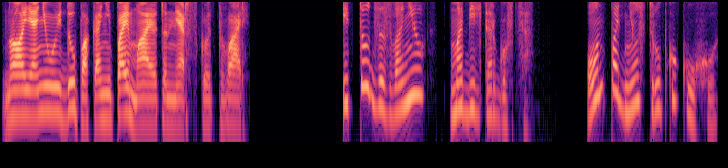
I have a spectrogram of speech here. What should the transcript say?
Но я не уйду, пока не поймаю эту мерзкую тварь. И тут зазвонил мобиль торговца. Он поднес трубку к уху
